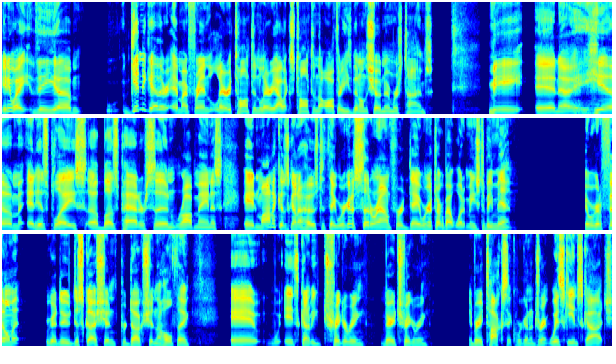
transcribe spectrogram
Anyway, the um, getting together at my friend Larry Taunton, Larry Alex Taunton, the author. He's been on the show numerous times me and uh, him at his place, uh, Buzz Patterson, Rob Maness, and Monica's going to host a thing. We're going to sit around for a day. We're going to talk about what it means to be men. And we're going to film it. We're going to do discussion, production, the whole thing. It, it's going to be triggering, very triggering, and very toxic. We're going to drink whiskey and scotch.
